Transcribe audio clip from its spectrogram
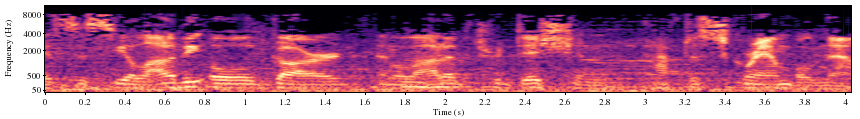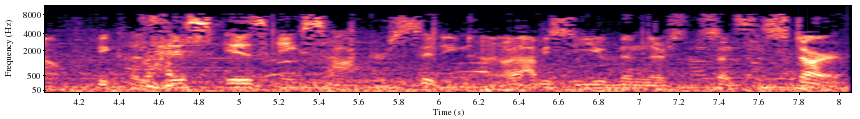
is to see a lot of the old guard and a lot of the tradition have to scramble now because right. this is a soccer city now. Obviously, you've been there since the start,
